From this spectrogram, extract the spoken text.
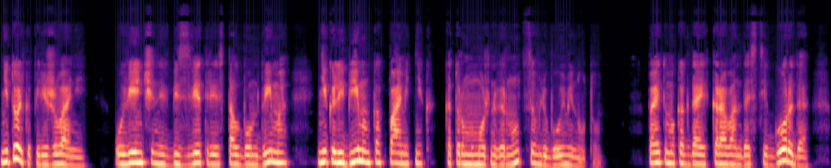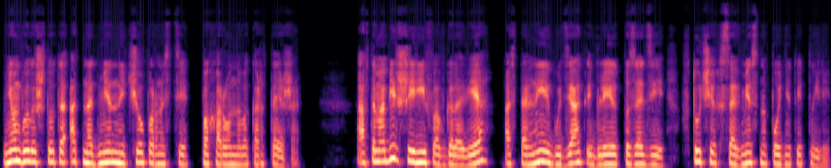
не только переживаний, увенчанный в безветрие столбом дыма, неколебимым, как памятник, к которому можно вернуться в любую минуту. Поэтому, когда их караван достиг города, в нем было что-то от надменной чопорности похоронного кортежа. Автомобиль шерифа в голове, остальные гудят и блеют позади, в тучах совместно поднятой пыли.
